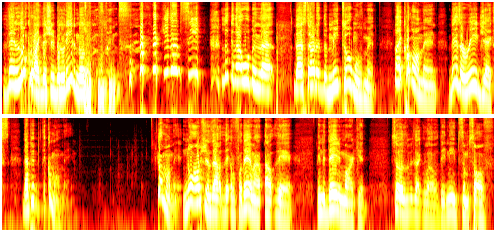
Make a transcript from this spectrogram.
they look like they should be leading those movements. you don't see. Look at that woman that that started the Me Too movement. Like, come on, man. These are rejects that people. Come on, man. Come on, man. No options out there for them out, out there in the dating market. So, like, well, they need some sort of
